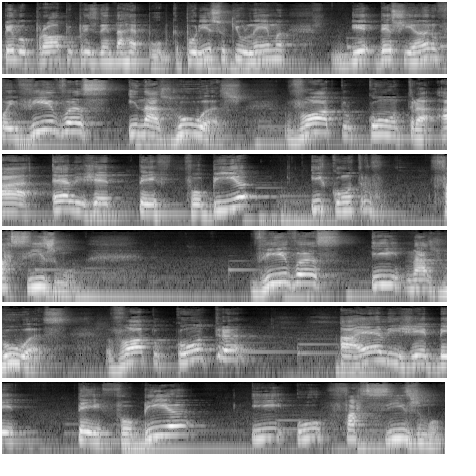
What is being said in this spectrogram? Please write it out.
pelo próprio presidente da República. Por isso que o lema de, desse ano foi Vivas e nas ruas, voto contra a LGBT fobia e contra o fascismo. Vivas e nas ruas. Voto contra a LGBTfobia e o fascismo.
